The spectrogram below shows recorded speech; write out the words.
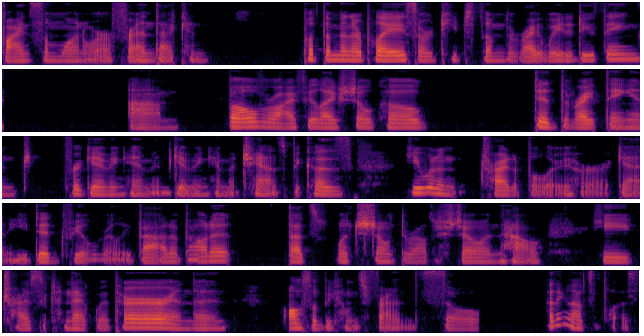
find someone or a friend that can put them in their place or teach them the right way to do things. Um, but overall, I feel like Shoko did the right thing in forgiving him and giving him a chance because he wouldn't try to bully her again. He did feel really bad about it. That's what's shown throughout the show and how he tries to connect with her and then also becomes friends. So I think that's a plus.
